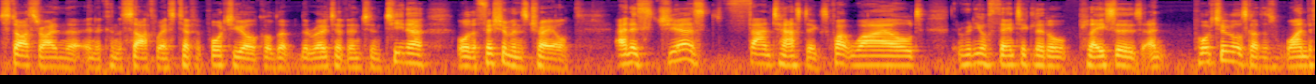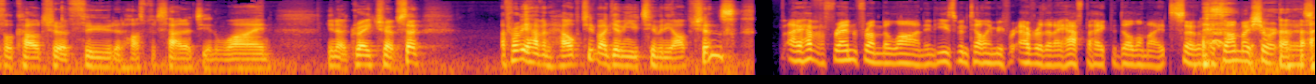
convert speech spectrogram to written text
starts right in the in the kind of southwest tip of Portugal, called the, the Rota Vicentina or the Fisherman's Trail, and it's just fantastic. It's quite wild, really authentic little places, and Portugal's got this wonderful culture of food and hospitality and wine. You know, great trip. So I probably haven't helped you by giving you too many options. I have a friend from Milan, and he's been telling me forever that I have to hike the Dolomites. So it's on my short list.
